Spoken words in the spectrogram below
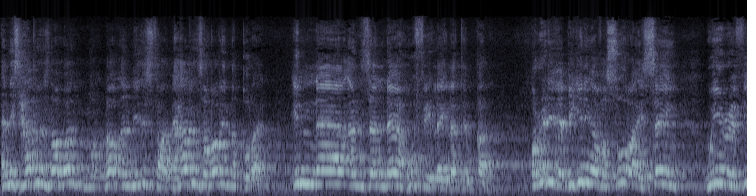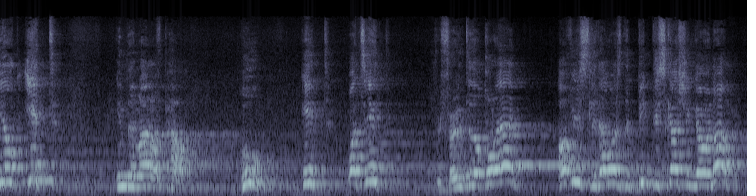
And this happens not, one, not only this time, it happens a lot in the Quran. إِنَّا أَنزَلْنَاهُ فِي لَيْلَةِ الْقَدْرِ Already the beginning of a surah is saying, we revealed it in the night of power. Who? It. What's it? It's referring to the Quran. Obviously that was the big discussion going on.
